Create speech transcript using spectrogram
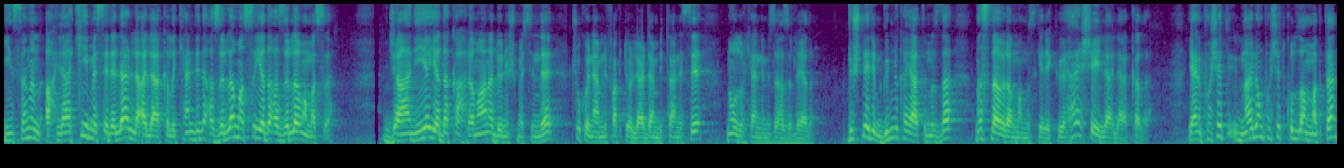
insanın ahlaki meselelerle alakalı kendini hazırlaması ya da hazırlamaması, caniye ya da kahramana dönüşmesinde çok önemli faktörlerden bir tanesi. Ne olur kendimizi hazırlayalım. Düşünelim günlük hayatımızda nasıl davranmamız gerekiyor her şeyle alakalı. Yani poşet, naylon poşet kullanmaktan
